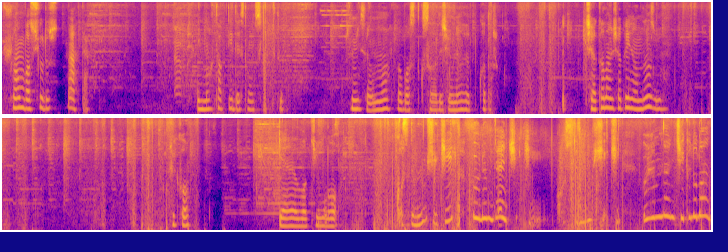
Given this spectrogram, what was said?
Şu an basıyoruz. Nah tak. Allah taktiği destansı getiriyor. Neyse onlarla bastık sadece. Ne bu kadar. Şaka lan şaka inandınız mı? Rico. Gel bakayım ulan. Kostümüm şekil. Önümden çekil. Kostümüm şekil. Önümden çekil ulan.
